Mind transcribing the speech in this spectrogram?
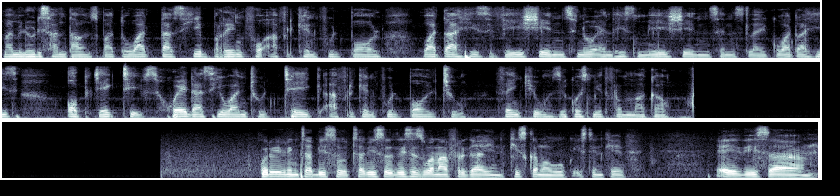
Mamelodi Sundowns, but what does he bring for African football? What are his visions, you know, and his missions? And it's like, what are his objectives? Where does he want to take African football to? Thank you, Zico Smith from Macau. Good evening, Thabiso. Thabiso, this is One Africa in Keiskammahoek, Eastern Cape. Hey, this um,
